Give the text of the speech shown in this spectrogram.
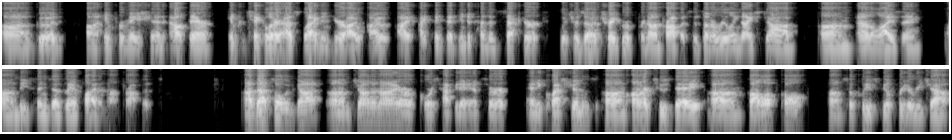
uh, good uh, information out there. In particular, as flagged in here, I, I, I think that Independent Sector, which is a trade group for nonprofits, has done a really nice job um, analyzing um, these things as they apply to nonprofits. Uh, that's all we've got. Um, John and I are, of course, happy to answer any questions um, on our Tuesday um, follow-up call. Um, so please feel free to reach out.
